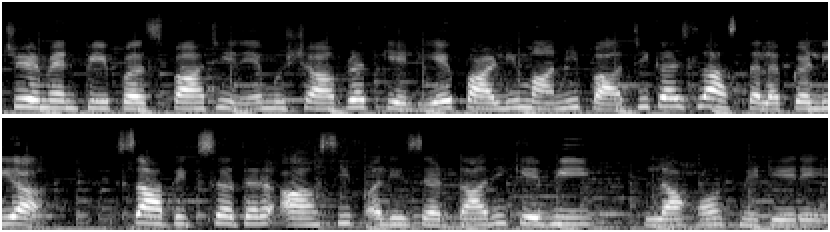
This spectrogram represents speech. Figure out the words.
چیئرمین پیپلز پارٹی نے مشاورت کے لیے پارلیمانی پارٹی کا اجلاس طلب کر لیا۔ سابق صدر آصف علی زرداری کے بھی لاہور میں ڈیرے۔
